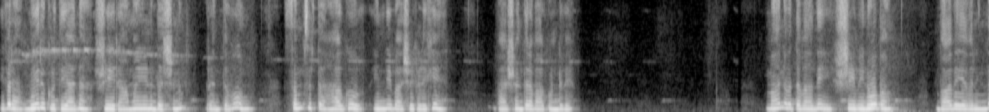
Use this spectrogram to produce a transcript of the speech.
ಇವರ ಮೇರುಕೃತಿಯಾದ ಶ್ರೀರಾಮಾಯಣ ದರ್ಶನಂ ಗ್ರಂಥವು ಸಂಸ್ಕೃತ ಹಾಗೂ ಹಿಂದಿ ಭಾಷೆಗಳಿಗೆ ಭಾಷಾಂತರವಾಗೊಂಡಿವೆ ಮಾನವತಾವಾದಿ ಶ್ರೀ ವಿನೋಬ ಭಾವೆಯವರಿಂದ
